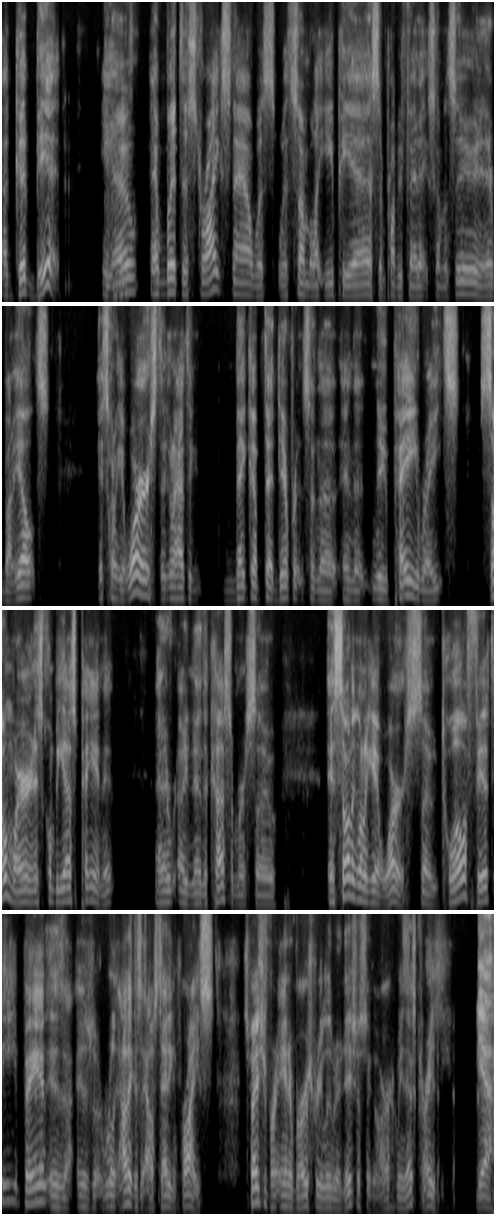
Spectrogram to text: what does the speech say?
a good bit You mm-hmm. know, and with the strikes now, with with some like UPS and probably FedEx coming soon, and everybody else, it's going to get worse. They're going to have to make up that difference in the in the new pay rates somewhere, and it's going to be us paying it, and you know the customers. So it's only going to get worse. So twelve fifty band is is really I think it's an outstanding price, especially for anniversary limited edition cigar. I mean that's crazy. Yeah,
